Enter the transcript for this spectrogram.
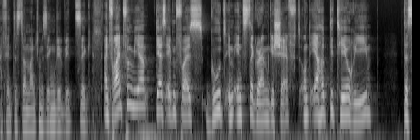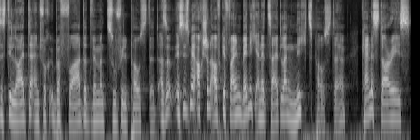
Ich finde das dann manchmal irgendwie witzig. Ein Freund von mir, der ist ebenfalls gut im Instagram-Geschäft und er hat die Theorie, dass es die Leute einfach überfordert, wenn man zu viel postet. Also es ist mir auch schon aufgefallen, wenn ich eine Zeit lang nichts poste, keine Stories,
